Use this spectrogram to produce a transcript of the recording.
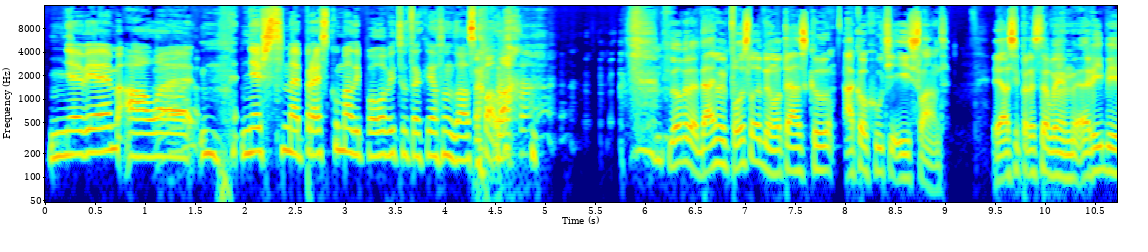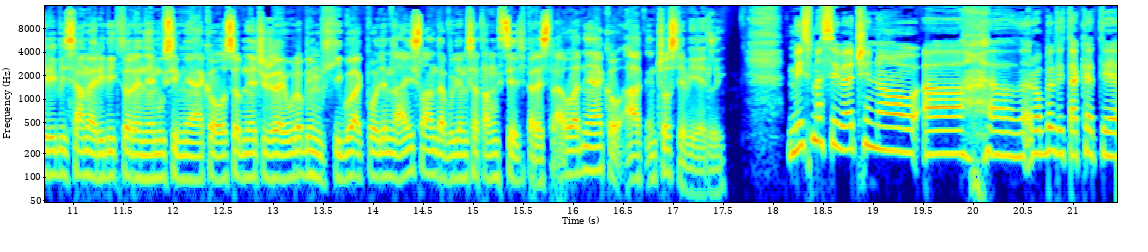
Neviem, ale než sme preskúmali polovicu, tak ja som zaspala. Dobre, dajme poslednú otázku. Ako chutí Island? Ja si predstavujem ryby, ryby, samé ryby, ktoré nemusím nejako osobne, čiže urobím chybu, ak pôjdem na Island a budem sa tam chcieť prestravovať nejako. A čo ste viedli? My sme si väčšinou uh, uh, robili také tie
